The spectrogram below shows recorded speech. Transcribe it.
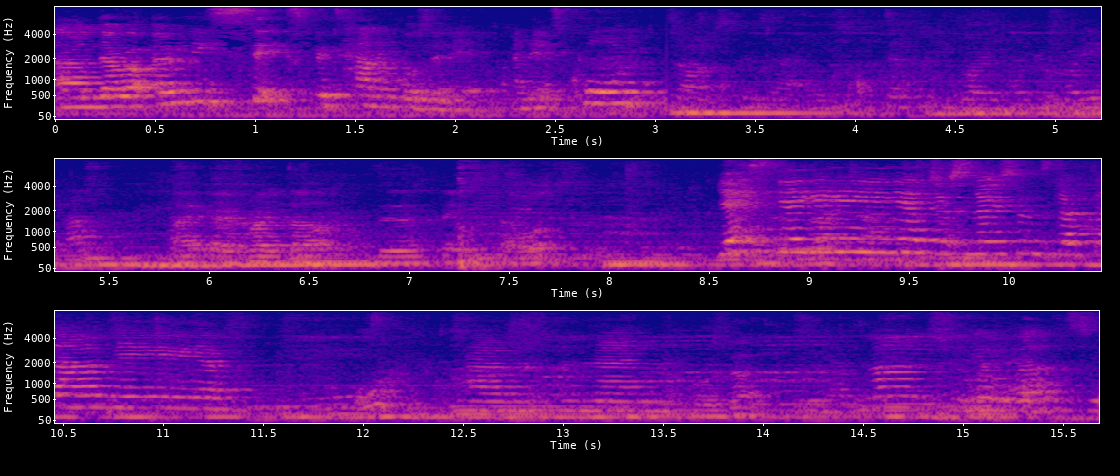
Um, there are only six botanicals in it, and it's called. Start the day. Definitely woke everybody up. I, I write down the things I want. Yes, yeah, yeah, yeah, yeah. Just know some stuff down. Yeah, yeah, yeah. Ooh. To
